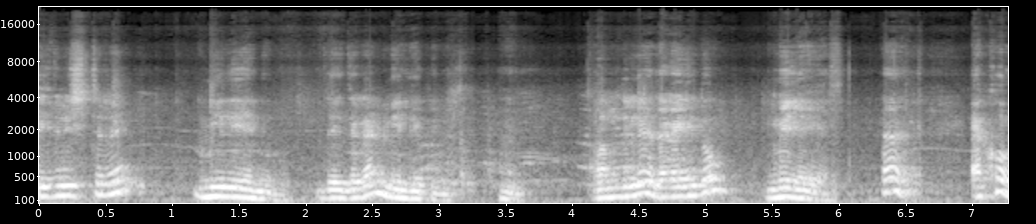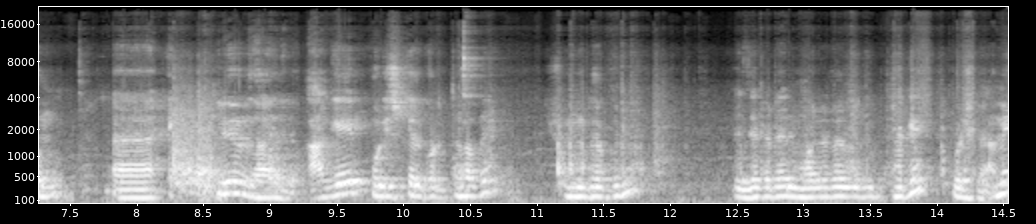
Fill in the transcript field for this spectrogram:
এই জিনিসটারে মিলিয়ে নেব। যে জায়গায় মিলিয়ে কিন্তু হ্যাঁ আলহামদুলিল্লাহ, এই জায়গায় কিন্তু মিলে গেছে। হ্যাঁ? এখন ক্লিয়ার ধরে আগে পরিষ্কার করতে হবে। সুন্দর করে। এই জায়গাটায় ময়লাটা থাকে, পরিষ্কার। আমি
